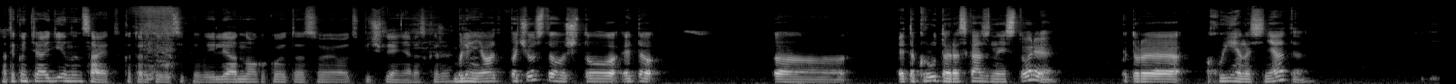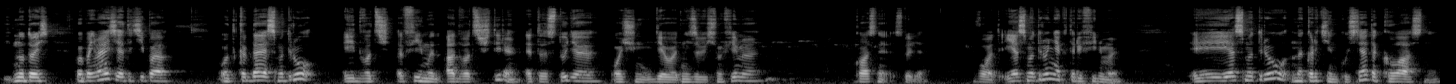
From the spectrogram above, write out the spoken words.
А ты какой-нибудь один инсайт, который ты выцепил, или одно какое-то свое впечатление расскажи. Блин, я вот почувствовал, что это... э, это круто рассказанная история, которая охуенно снята. Ну, то есть, вы понимаете, это типа... Вот когда я смотрю A20, фильмы А24, это студия, очень делает независимые фильмы. Классная студия. Вот. И я смотрю некоторые фильмы, и я смотрю на картинку, снято классно,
